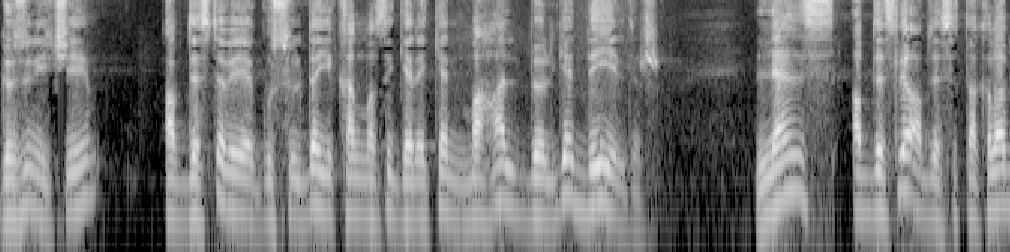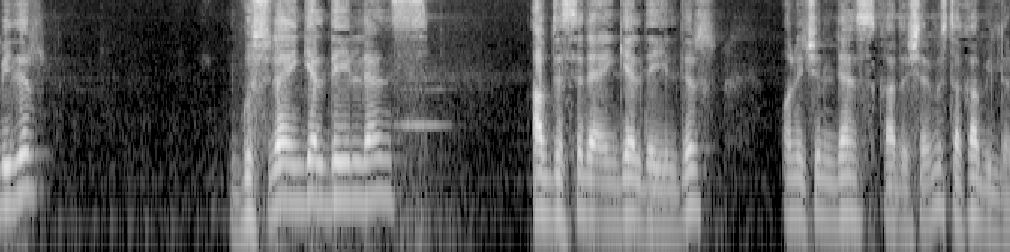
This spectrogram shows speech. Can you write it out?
gözün içi abdeste veya gusülde yıkanması gereken mahal bölge değildir. Lens abdestli abdesti takılabilir. Gusle engel değil lens. Abdeste de engel değildir. Onun için lens kardeşlerimiz takabilir.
